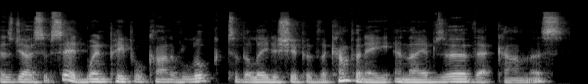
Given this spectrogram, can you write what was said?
As Joseph said, when people kind of look to the leadership of the company and they observe that calmness,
